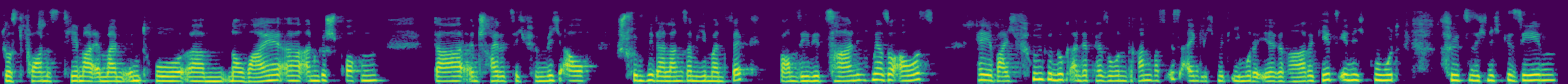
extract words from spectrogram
du hast vorhin das Thema in meinem Intro ähm, Know Why äh, angesprochen, da entscheidet sich für mich auch, schwimmt mir da langsam jemand weg? Warum sehen die Zahlen nicht mehr so aus? Hey, war ich früh genug an der Person dran? Was ist eigentlich mit ihm oder ihr gerade? Geht es ihr nicht gut? Fühlt sie sich nicht gesehen?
